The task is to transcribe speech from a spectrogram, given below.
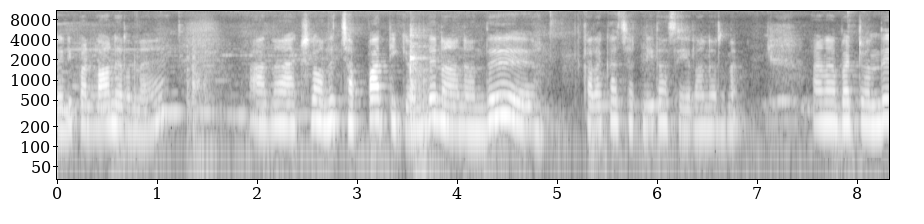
ரெடி பண்ணலான்னு இருந்தேன். அதான் ஆக்சுவலாக வந்து சப்பாத்திக்கு வந்து நான் வந்து கலக்காய் சட்னி தான் செய்யலான்னு இருந்தேன். ஆனால் பட் வந்து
